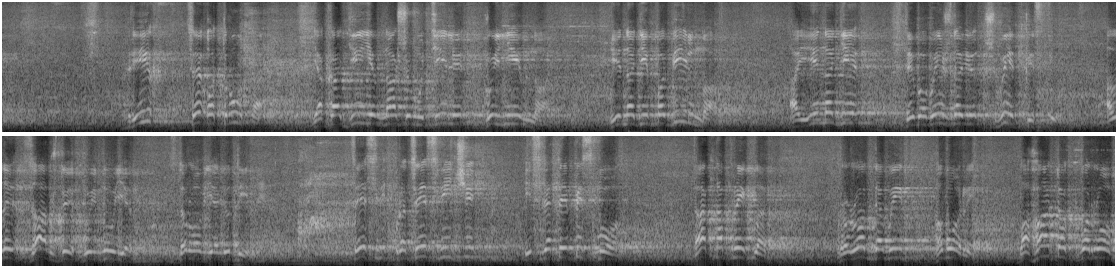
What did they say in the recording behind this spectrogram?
Гріх це отрута, яка діє в нашому тілі руйнівно, іноді повільно, а іноді з дивовижною швидкістю, але завжди руйнує здоров'я людини. Це, про це свідчить і Святе Письмо. Так, наприклад, пророк Давид говорить, багато хвороб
